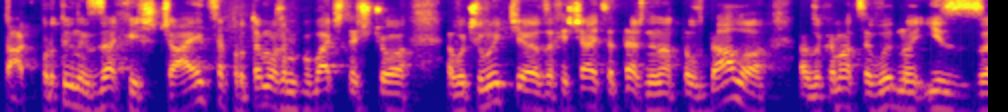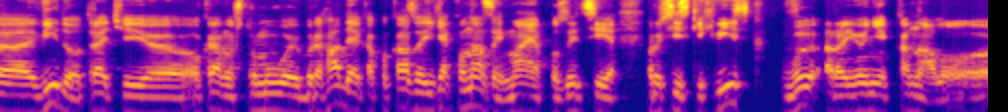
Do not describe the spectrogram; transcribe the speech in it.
так, противник захищається, проте можемо побачити, що вочевидь захищається теж не надто вдало. Зокрема, це видно із е, відео третьої окремої штурмової бригади, яка показує, як вона займає позиції російських військ в районі каналу.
